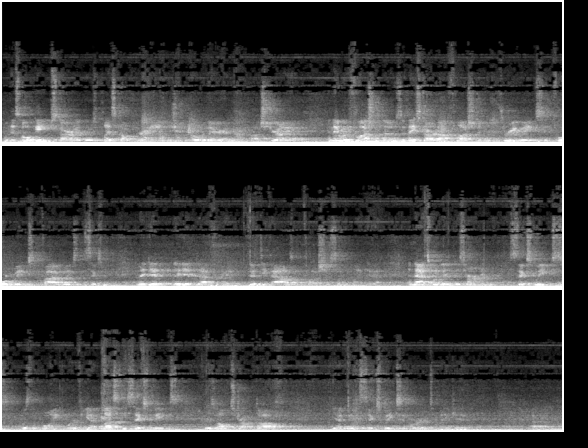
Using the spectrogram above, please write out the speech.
when this whole game started, there was a place called Grange over there Australia, and they were flushing those, and they started off flushing them in three weeks, and four weeks, and five weeks, and six weeks, and they did they did that for 50,000 flushes, something like that. And that's where they determined six weeks was the point where if you got less than six weeks, results dropped off. You had to wait six weeks in order to make it um,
